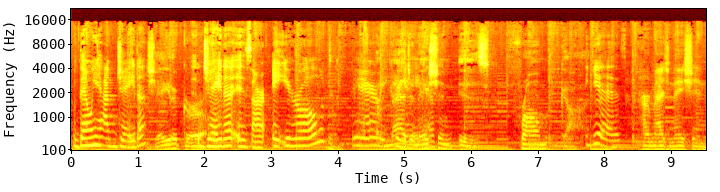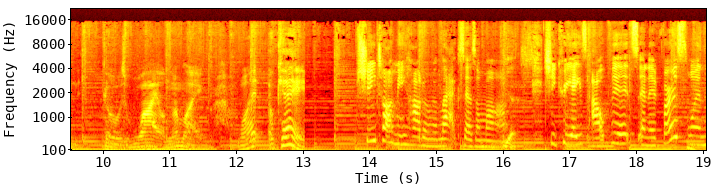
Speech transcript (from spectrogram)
Then we have Jada. Jada girl. Jada is our eight year old. Very Imagination is from God. Yes. Her imagination goes wild, and I'm like, what? Okay. She taught me how to relax as a mom. Yes. She creates outfits, and at first, when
